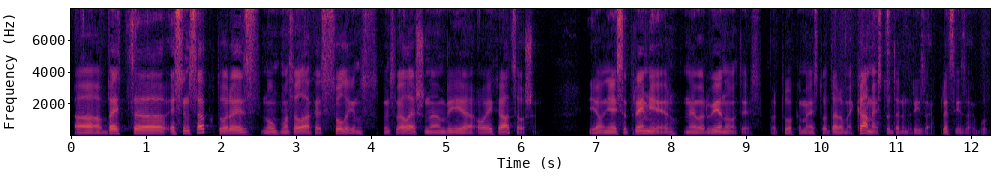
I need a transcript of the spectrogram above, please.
Uh, bet uh, es jums saku, toreiz nu, mans lielākais solījums pirms vēlēšanām bija OIK atcelšana. Ja, ja es ar premjeru nevaru vienoties par to, ka mēs to darām, vai kā mēs to darām, drīzāk, precīzāk būtu,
